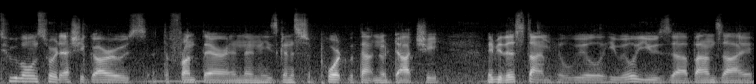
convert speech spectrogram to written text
two lone sword Eshigarus at the front there, and then he's gonna support with that Nodachi. Maybe this time he will he will use uh, Banzai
